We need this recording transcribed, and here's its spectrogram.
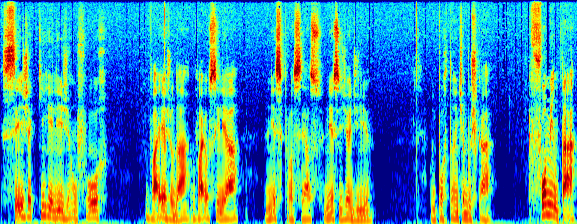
seja que religião for, vai ajudar, vai auxiliar nesse processo, nesse dia a dia. O importante é buscar fomentar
